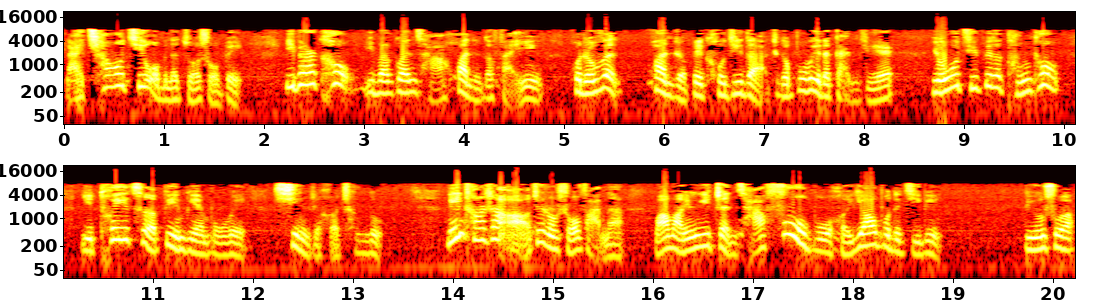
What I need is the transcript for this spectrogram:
来敲击我们的左手背，一边叩一边观察患者的反应，或者问。患者被叩击的这个部位的感觉有无局部的疼痛，以推测病变部位性质和程度。临床上啊，这种手法呢，往往用于诊查腹部和腰部的疾病。比如说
